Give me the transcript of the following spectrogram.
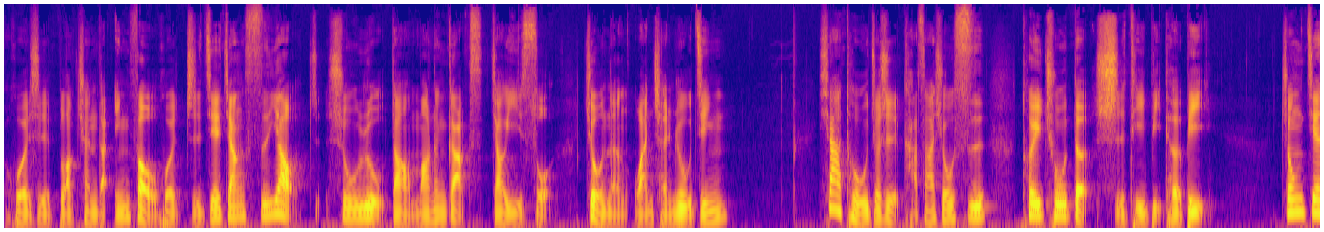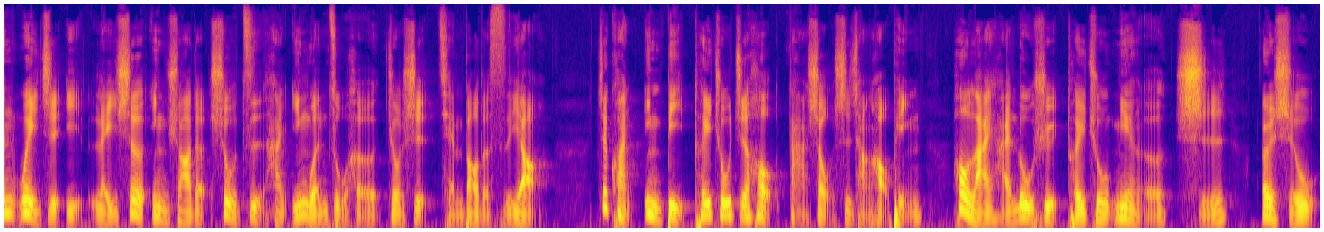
或者是 Blockchain 的 info，或直接将私钥输入到 Modern Gox 交易所，就能完成入金。下图就是卡萨修斯推出的实体比特币，中间位置以镭射印刷的数字和英文组合，就是钱包的私钥。这款硬币推出之后大受市场好评，后来还陆续推出面额十、二十五、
